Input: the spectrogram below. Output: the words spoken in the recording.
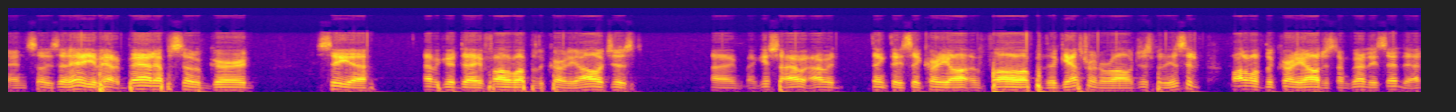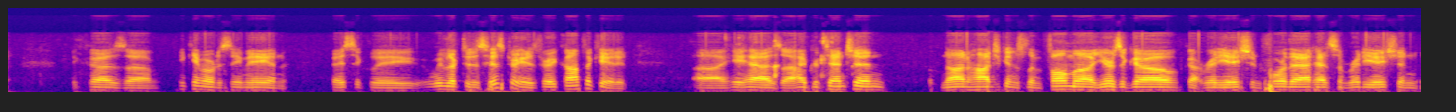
And so they said, hey, you've had a bad episode of GERD. See ya. Have a good day. Follow up with the cardiologist. I, I guess I, I would think they say cardio follow up with the gastroenterologist, but they said follow up with the cardiologist. I'm glad they said that because um, he came over to see me and basically we looked at his history it's very complicated. Uh, he has uh, hypertension, non-Hodgkin's lymphoma years ago, got radiation for that, had some radiation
